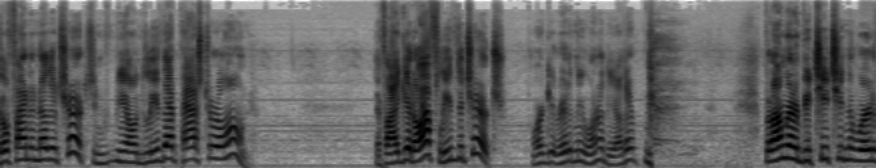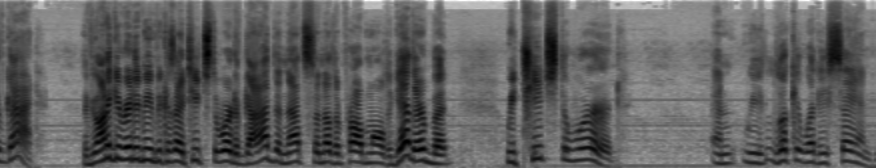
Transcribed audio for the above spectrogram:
go find another church and you know leave that pastor alone. If I get off, leave the church or get rid of me, one or the other. but I'm going to be teaching the Word of God. If you want to get rid of me because I teach the Word of God, then that's another problem altogether. But we teach the Word and we look at what He's saying.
